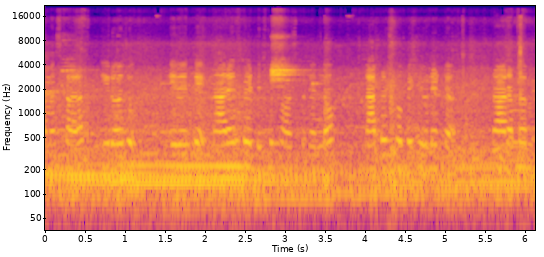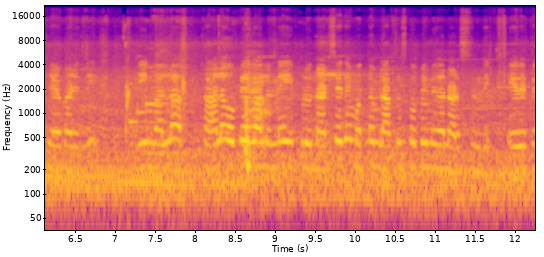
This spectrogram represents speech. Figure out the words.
నమస్కారం. ఈరోజు ఏదైతే నారాయణపేట డిస్ట్రిక్ట్ హాస్పిటల్లో లాప్రోస్కోపిక్ యూనిట్ ప్రారంభం చేయబడింది. దీనివల్ల చాలా ఉపయోగాలు ఉన్నాయి. ఇప్పుడు నడిచేదే మొత్తం లాప్రోస్కోపీ మీద నడుస్తుంది. ఏదైతే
